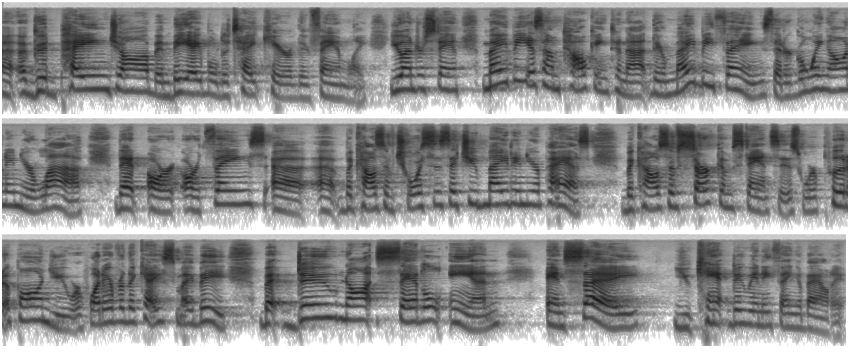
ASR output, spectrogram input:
a good paying job and be able to take care of their family. You understand? Maybe as I'm talking tonight, there may be things that are going on in your life that are, are things uh, uh, because of choices that you've made in your past, because of circumstances were put upon you, or whatever the case may be. But do not settle in and say you can't do anything about it.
